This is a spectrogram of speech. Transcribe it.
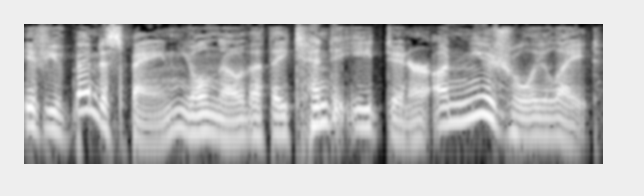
If you've been to Spain, you'll know that they tend to eat dinner unusually late.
